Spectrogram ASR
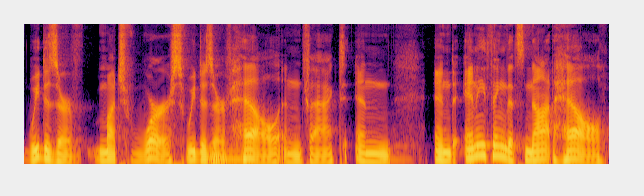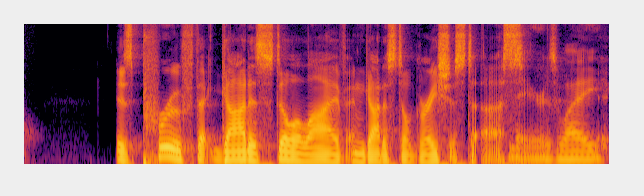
We deserve much worse. We deserve mm-hmm. hell, in fact, and and anything that's not hell is proof that God is still alive and God is still gracious to us. There's why grace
